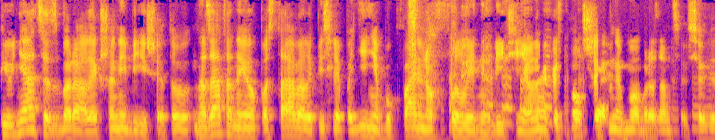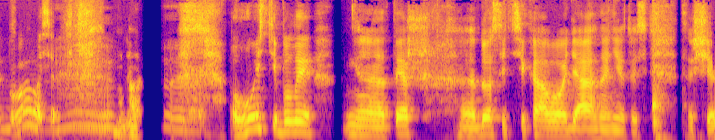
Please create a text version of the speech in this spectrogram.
півдня це збирали, якщо не більше, то назад вони його поставили після падіння буквально в хвилини лічення. Воно якось волшебним образом це все відбувалося. Гості були е, теж е, досить цікаво одягнені. Тобто це ще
